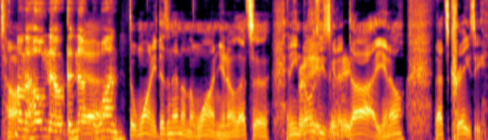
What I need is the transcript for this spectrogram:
top. on the home note, the nut, Yeah, the one. the one. He doesn't end on the one. You know, that's a and he knows Right, he's gonna right. die. You know, that's crazy.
